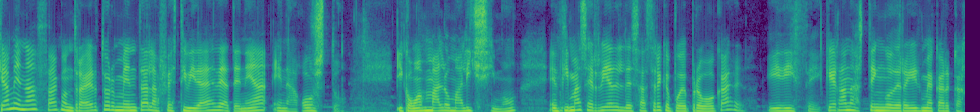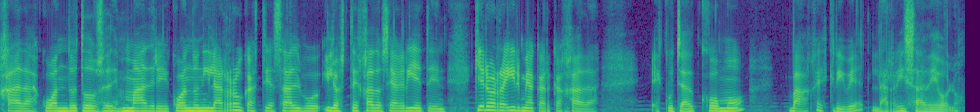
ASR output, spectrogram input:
que amenaza con traer tormenta a las festividades de Atenea en agosto. Y como es malo, malísimo, encima se ríe del desastre que puede provocar. Y dice, qué ganas tengo de reírme a carcajadas cuando todo se desmadre, cuando ni las rocas te a salvo y los tejados se agrieten. Quiero reírme a carcajadas. Escuchad cómo Bach escribe la risa de Olo.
